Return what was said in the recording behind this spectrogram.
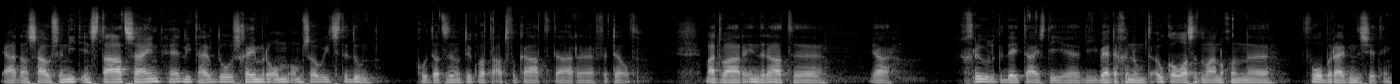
ja, dan zou ze niet in staat zijn, hè, liet hij ook doorschemeren, om, om zoiets te doen. Goed, dat is natuurlijk wat de advocaat daar uh, vertelt. Maar het waren inderdaad uh, ja, gruwelijke details die, die werden genoemd, ook al was het maar nog een voorbereidende zitting.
